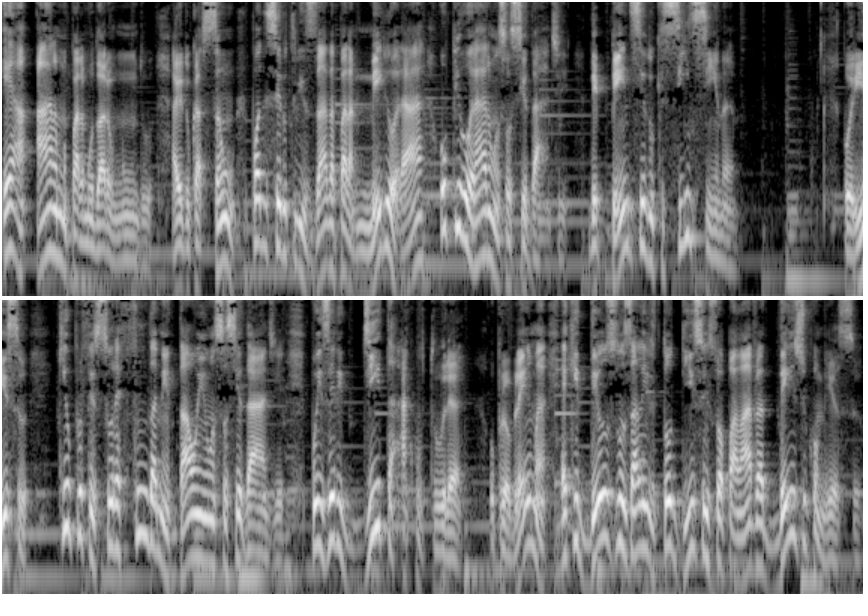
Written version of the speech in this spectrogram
é a arma para mudar o mundo. A educação pode ser utilizada para melhorar ou piorar uma sociedade. Depende-se do que se ensina. Por isso, que o professor é fundamental em uma sociedade, pois ele dita a cultura. O problema é que Deus nos alertou disso em Sua palavra desde o começo.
